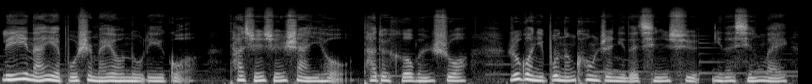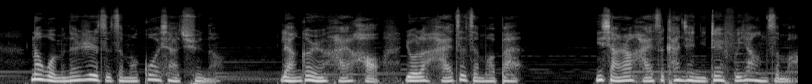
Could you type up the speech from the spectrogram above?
李一男也不是没有努力过，他循循善诱，他对何文说：“如果你不能控制你的情绪、你的行为，那我们的日子怎么过下去呢？”两个人还好，有了孩子怎么办？你想让孩子看见你这副样子吗？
